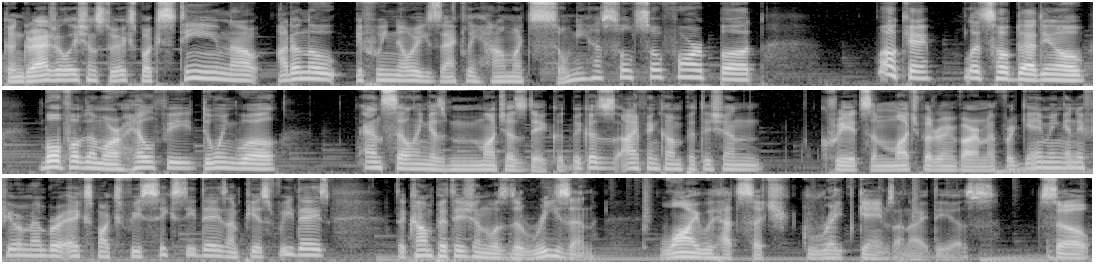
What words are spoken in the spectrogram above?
Congratulations to Xbox team. Now, I don't know if we know exactly how much Sony has sold so far, but okay, let's hope that, you know, both of them are healthy, doing well, and selling as much as they could because I think competition creates a much better environment for gaming. And if you remember Xbox 360 days and PS3 days, the competition was the reason why we had such great games and ideas. So,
